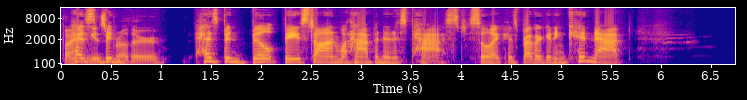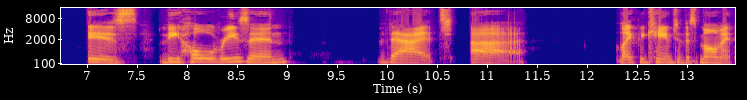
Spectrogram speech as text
Finding his been- brother. has been built based on what happened in his past. So like his brother getting kidnapped is the whole reason that uh like we came to this moment.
